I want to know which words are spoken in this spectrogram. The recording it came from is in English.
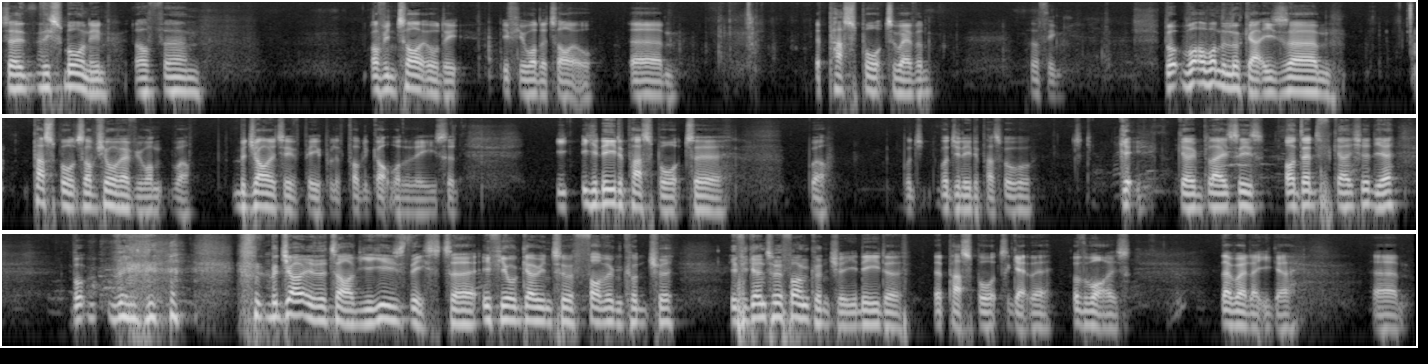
So this morning, I've um, I've entitled it, if you want a title, um, "A Passport to Heaven." I think. But what I want to look at is um, passports. I'm sure everyone, well, majority of people have probably got one of these, and you, you need a passport to, well, what do, you, what do you need a passport for? Get, going places, identification, yeah. But majority of the time, you use this to if you're going to a foreign country. If you're going to a foreign country, you need a, a passport to get there. Otherwise, they won't let you go. Um,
